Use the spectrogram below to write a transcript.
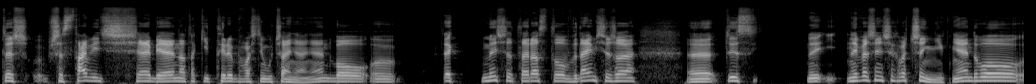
też przestawić siebie na taki tryb właśnie uczenia, nie? Bo y, jak myślę teraz, to wydaje mi się, że to jest najważniejszy chyba czynnik, nie? No bo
